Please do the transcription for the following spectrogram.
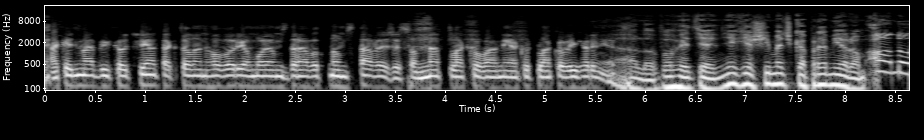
a keď ma vytočia, tak to len hovorí o mojom zdravotnom stave, že som natlakovaný ako tlakový hrniec. Áno, poviete, nech je Šimečka premiérom. Áno!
